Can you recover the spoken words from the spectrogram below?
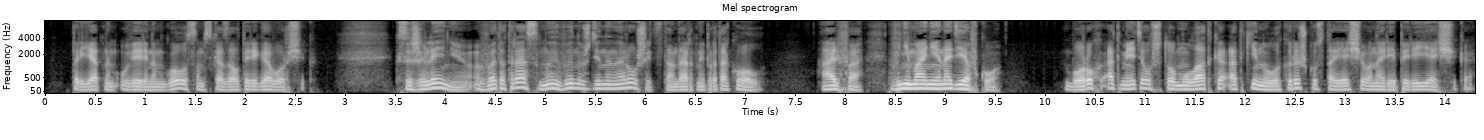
— приятным уверенным голосом сказал переговорщик. К сожалению, в этот раз мы вынуждены нарушить стандартный протокол. «Альфа, внимание на девку!» Борух отметил, что мулатка откинула крышку стоящего на репере ящика.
